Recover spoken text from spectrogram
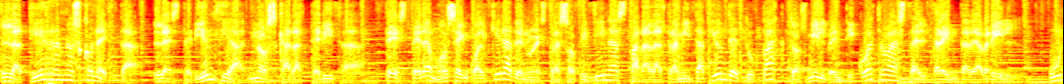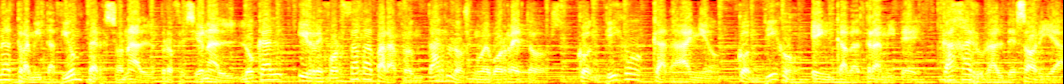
La tierra nos conecta, la experiencia nos caracteriza. Te esperamos en cualquiera de nuestras oficinas para la tramitación de tu PAC 2024 hasta el 30 de abril. Una tramitación personal, profesional, local y reforzada para afrontar los nuevos retos. Contigo cada año, contigo en cada trámite. Caja Rural de Soria,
